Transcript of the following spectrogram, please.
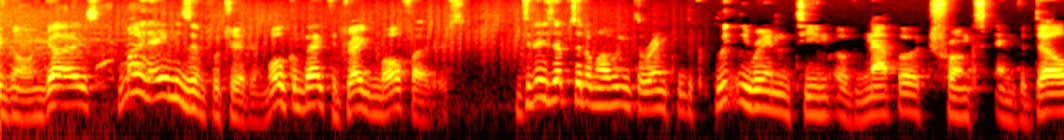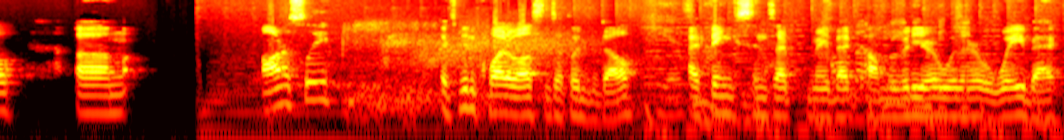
it going guys? My name is Infiltrator and welcome back to Dragon Ball FighterZ. In today's episode I'm hopping into rank with a completely random team of Nappa, Trunks, and Videl. Um, honestly, it's been quite a while since I played Videl. I think since I made that combo video with her way back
